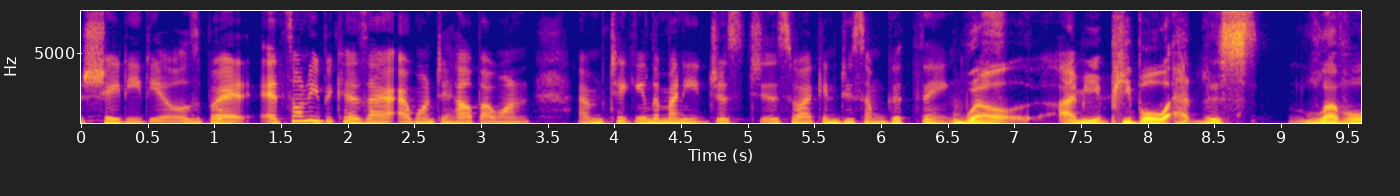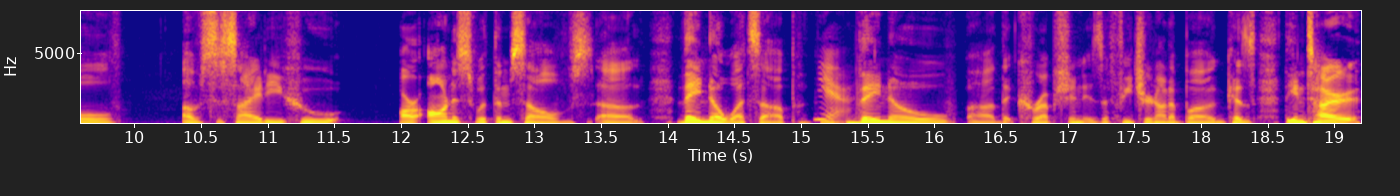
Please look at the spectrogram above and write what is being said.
shady deals, but it's only because I, I want to help. I want, I'm taking the money just to, so I can do some good things. Well, I mean, people at this level of society who are honest with themselves, uh, they know what's up. Yeah. They know uh, that corruption is a feature, not a bug. Because the entire,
